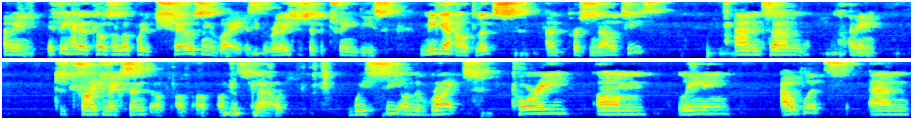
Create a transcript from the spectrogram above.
I mean, if we had a closer look, what it shows in a way is the relationship between these media outlets and personalities. And um, I mean, to try to make sense of, of, of, of this cloud, we see on the right Tory um, leaning outlets and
